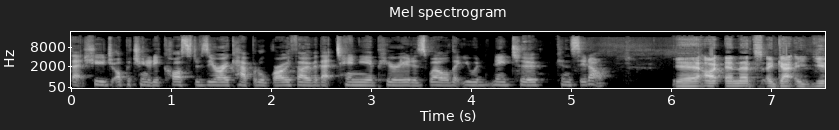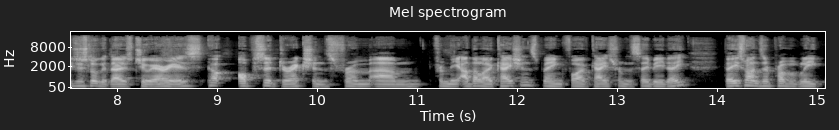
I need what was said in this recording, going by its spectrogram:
that huge opportunity cost of zero capital growth over that 10 year period as well that you would need to consider yeah, I, and that's again. You just look at those two areas, opposite directions from um, from the other locations, being five k's from the CBD. These ones are probably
